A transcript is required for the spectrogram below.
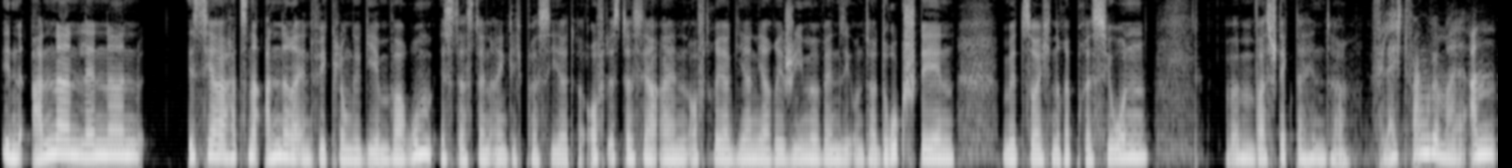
In anderen Ländern ist ja, hat es eine andere Entwicklung gegeben. Warum ist das denn eigentlich passiert? Oft ist das ja ein, oft reagieren ja Regime, wenn sie unter Druck stehen mit solchen Repressionen. Ähm, was steckt dahinter? Vielleicht fangen wir mal an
